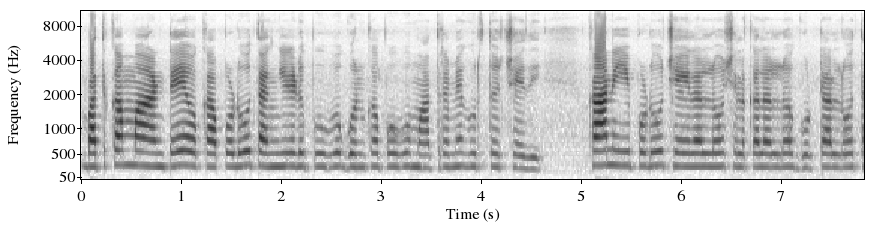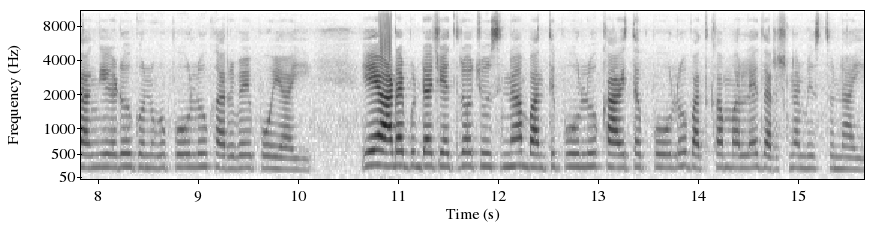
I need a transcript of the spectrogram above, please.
బతుకమ్మ అంటే ఒకప్పుడు తంగేడు పువ్వు గునుక పువ్వు మాత్రమే గుర్తొచ్చేది. కానీ ఇప్పుడు చేలల్లో చిలకలలో గుట్టల్లో తంగేడు గునుక పూలు కరువైపోయాయి. ఏ ఆడబిడ్డ చేతిలో చూసినా బంతిపూలు కాగితపు పూలు బతుకమ్మలే దర్శనమిస్తున్నాయి.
